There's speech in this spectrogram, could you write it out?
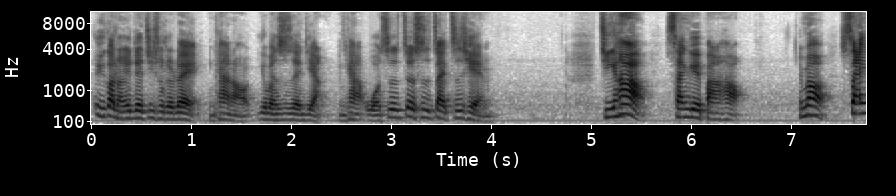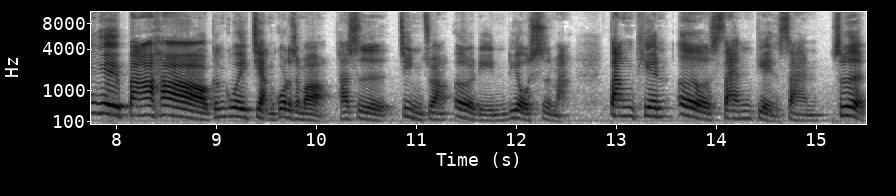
预告能力的技术，对不对？你看哦，有本事先讲，你看我是这是在之前几号？三月八号。有没有三月八号跟各位讲过的什么？它是净装二零六四嘛？当天二三点三，是不是？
